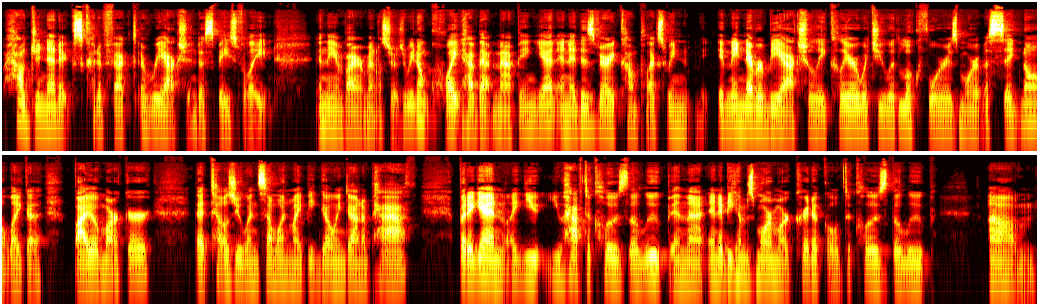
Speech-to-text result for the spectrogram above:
how genetics could affect a reaction to spaceflight in the environmental structure. We don't quite have that mapping yet, and it is very complex. We it may never be actually clear. What you would look for is more of a signal, like a biomarker that tells you when someone might be going down a path. But again, like you you have to close the loop in that, and it becomes more and more critical to close the loop um,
